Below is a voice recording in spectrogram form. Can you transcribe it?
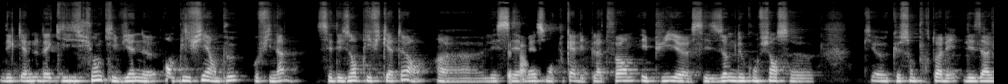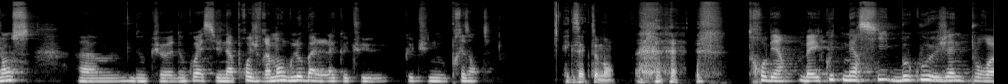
Des canaux d'acquisition qui viennent amplifier un peu au final. C'est des amplificateurs, hein. euh, les CMS, en tout cas les plateformes, et puis euh, ces hommes de confiance euh, que, que, sont pour toi les, les agences. donc, donc ouais, c'est une approche vraiment globale là que tu que tu nous présentes. Exactement. Trop bien. Bah écoute, merci beaucoup Eugène pour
